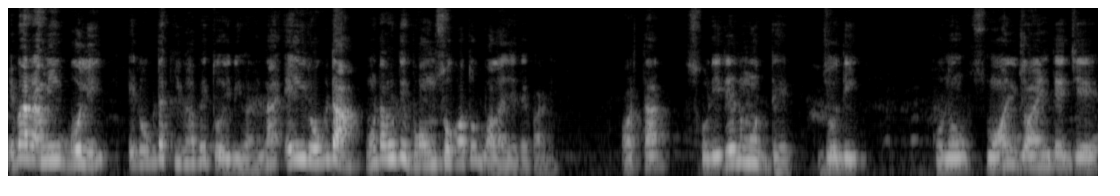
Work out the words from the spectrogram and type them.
এবার আমি বলি এই রোগটা কীভাবে তৈরি হয়? না, এই রোগটা মোটামুটি বংশগত বলা যেতে পারে। অর্থাৎ শরীরের মধ্যে যদি কোনো স্মল জয়েন্টের যে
